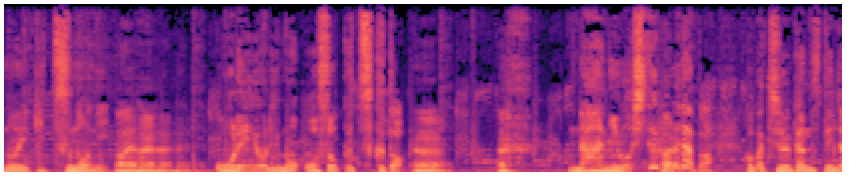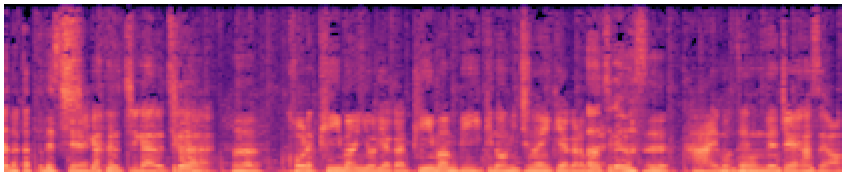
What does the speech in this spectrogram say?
の駅角に、はいはいはいはい。俺よりも遅く着くと、うん。何をしてるんだと。ここ中間地点じゃなかったですっ違うけ違う違う。違う。うん。これピーマンよりやから、ピーマン B 行きの道の駅やから、こあ、れ。違います？はい、もう全然違いますよ。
